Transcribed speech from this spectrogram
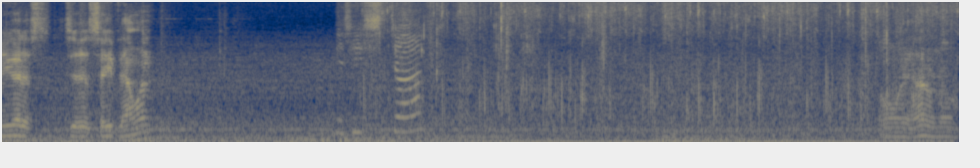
You gotta save that one? Is he stuck? Oh wait, I don't know.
